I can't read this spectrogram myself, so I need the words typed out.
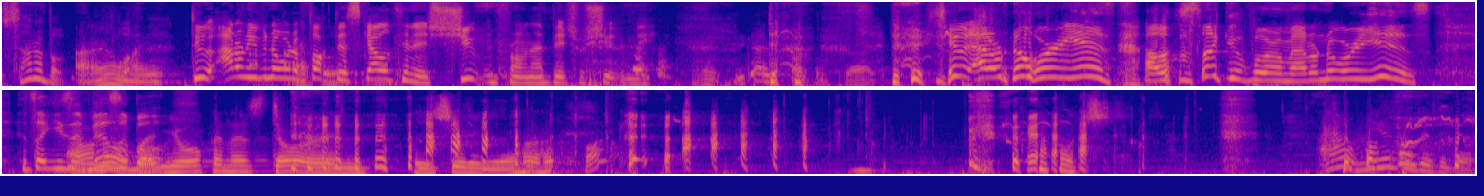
Son of a. I only. Dude, I don't even know where the fuck this skeleton is shooting from. That bitch was shooting me. Dude, I don't know where he is. I was looking for him. I don't know where he is. It's like he's know, invisible. but you open this door and he's shooting you. Fuck? Ouch. Ow, he is invisible.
